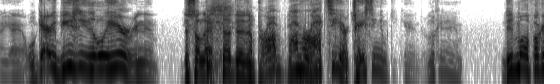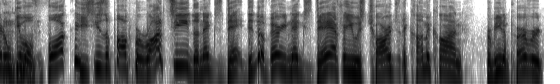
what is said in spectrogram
Yeah, yeah, yeah. Well, Gary Busey is over here, and um, the celeb, the, the, the paparazzi are chasing him. They're looking at him. This motherfucker don't give a fuck. He sees the paparazzi the next day. Did the very next day after he was charged at the Comic Con for being a pervert.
